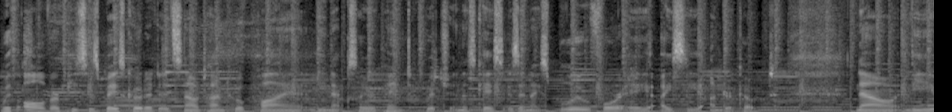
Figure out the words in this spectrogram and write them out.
With all of our pieces base coated, it's now time to apply the next layer paint, which in this case is a nice blue for a icy undercoat. Now the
